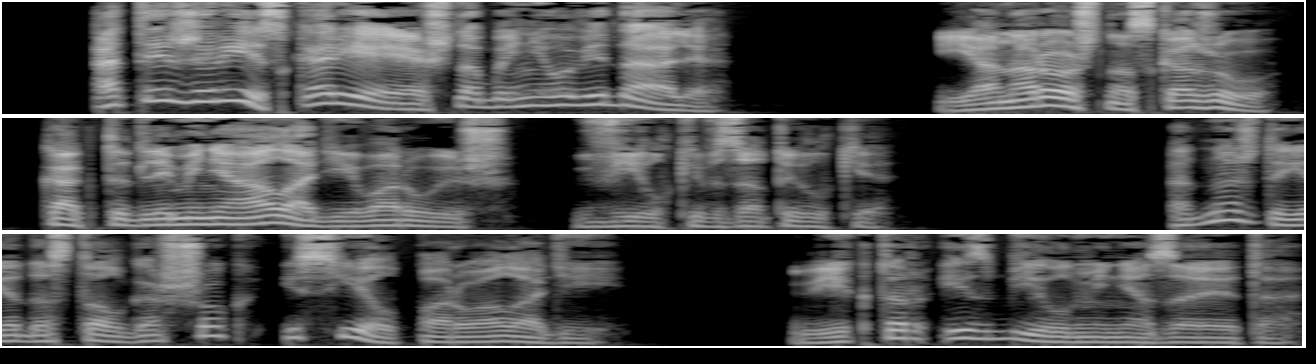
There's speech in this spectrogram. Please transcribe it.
— А ты жри скорее, чтобы не увидали. — Я нарочно скажу, как ты для меня оладьи воруешь, вилки в затылке. Однажды я достал горшок и съел пару оладий. Виктор избил меня за это.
